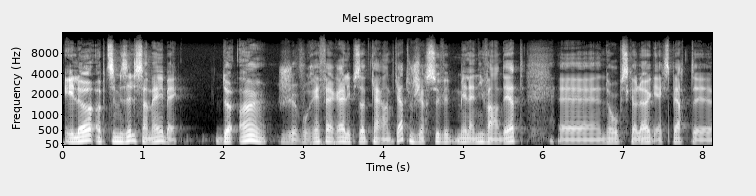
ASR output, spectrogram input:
Et là, optimiser le sommeil, ben, de un, je vous référerai à l'épisode 44 où j'ai reçu Mélanie Vendette, euh, neuropsychologue experte euh,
